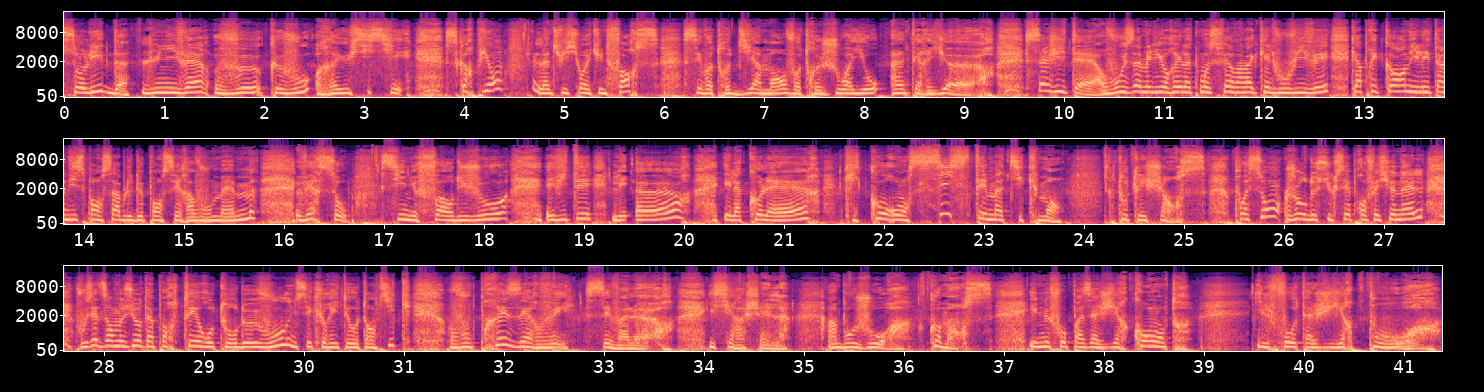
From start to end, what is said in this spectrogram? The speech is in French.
solide. L'univers veut que vous réussissiez. Scorpion, l'intuition est une force, c'est votre diamant, votre joyau intérieur. Sagittaire, vous améliorez l'atmosphère dans laquelle vous vivez. Capricorne, il est indispensable de penser à vous-même. Verseau, signe fort du jour, évitez les heurts et la colère qui corrompt systématiquement toutes les chances. Poisson, jour de succès professionnel, vous êtes en mesure d'apporter autour de vous une sécurité authentique, vous préservez ces valeurs. Ici Rachel, un beau jour commence. Il ne faut pas agir contre, il faut agir pour.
